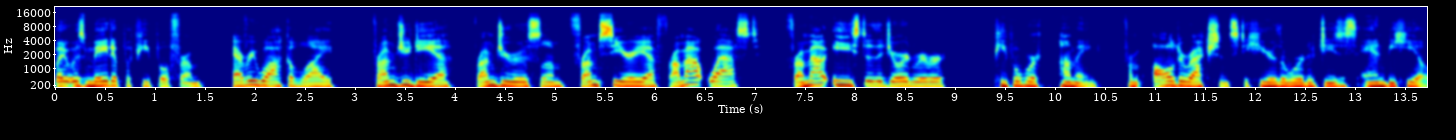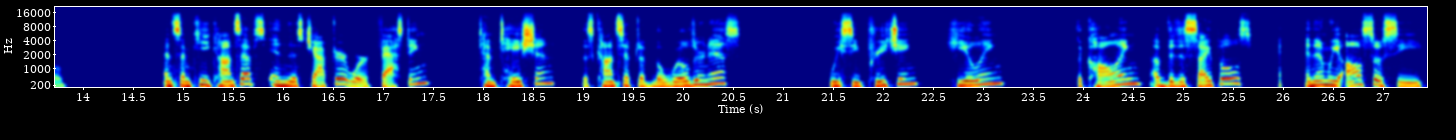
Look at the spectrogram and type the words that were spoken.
but it was made up of people from every walk of life, from Judea, from Jerusalem, from Syria, from out west, from out east of the Jordan River. People were coming from all directions to hear the word of Jesus and be healed. And some key concepts in this chapter were fasting, temptation, this concept of the wilderness, we see preaching, healing, the calling of the disciples. And then we also see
